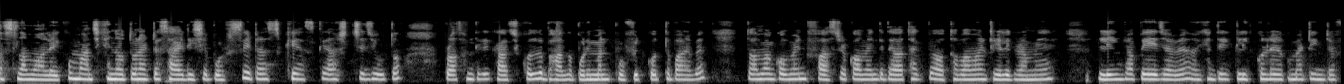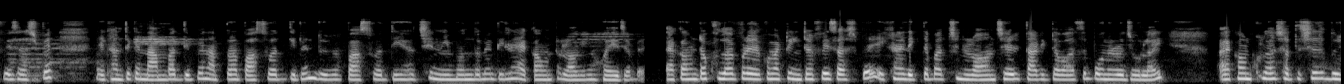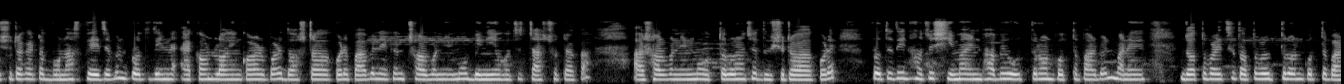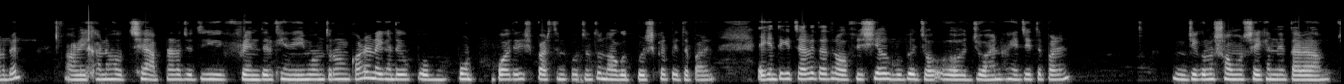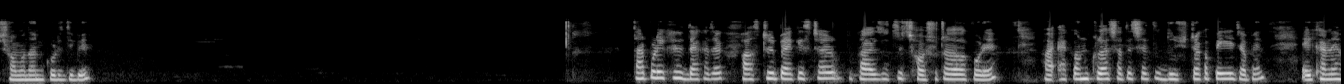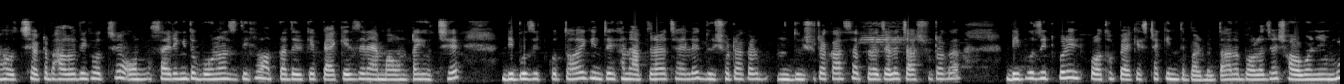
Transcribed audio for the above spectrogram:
আসসালামু আলাইকুম। আজকে নতুন একটা সাইড এসে পড়ছে। এটা আজকে আজকে আসছে যেহেতু প্রথম থেকে কাজ করলে ভালো পরিমাণ প্রফিট করতে পারবেন। তো আমার কমেন্ট ফার্স্টের কমেন্টে দেওয়া থাকবে অথবা আমার টেলিগ্রামে লিঙ্কটা পেয়ে যাবে। ওইখান থেকে ক্লিক করলে এরকম একটা ইন্টারফেস আসবে। এখান থেকে নাম্বার দিবেন, আপনার পাসওয়ার্ড দিবেন। দুইবার পাসওয়ার্ড দিয়ে হচ্ছে নিবন্ধনে দিলে অ্যাকাউন্টটা লগ হয়ে যাবে। অ্যাকাউন্টটা খোলার পরে এরকম একটা ইন্টারফেস আসবে। এখানে দেখতে পাচ্ছেন লঞ্চের তারিখ দেওয়া আছে পনেরো জুলাই। অ্যাকাউন্ট খোলার সাথে সাথে দুইশো টাকা একটা বোনাস পেয়ে যাবেন। প্রতিদিন অ্যাকাউন্ট লগ ইন করার পরে দশ টাকা করে পাবেন। এখানে সর্বনিম্ন বিনিয়োগ হচ্ছে চারশো টাকা আর সর্বনিম্ন উত্তোলন হচ্ছে দুশো টাকা করে। প্রতিদিন হচ্ছে সীমাহীনভাবে উত্তোলন করতে পারবেন। মানে যতবার ইচ্ছে ততবার উত্তোলন করতে পারবেন। আর এখানে হচ্ছে আপনারা যদি ফ্রেন্ডদেরকে নিমন্ত্রণ করেন, এখান থেকে পঁয়ত্রিশ পার্সেন্ট পর্যন্ত নগদ পুরস্কার পেতে পারেন। এখান থেকে চাইলে তাদের অফিসিয়াল গ্রুপে জয়েন হয়ে যেতে পারেন। যে কোনো সমস্যা এখানে তারা সমাধান করে দিবে। তারপর এখানে দেখা যাক ফার্স্টের প্যাকেজটার প্রাইস হচ্ছে ছশো টাকা করে। অ্যাকাউন্ট খোলার সাথে সাথে দুশো টাকা পেয়ে যাবেন। এখানে হচ্ছে একটা ভালো দিক হচ্ছে, অন্য সাইডে কিন্তু বোনাস দিলেও আপনাদেরকে প্যাকেজের অ্যামাউন্টটাই হচ্ছে ডিপোজিট করতে হয়। কিন্তু এখানে আপনারা চাইলে দুশো টাকার, দুশো টাকা আছে, আপনারা চাইলে চারশো টাকা ডিপোজিট করে প্রথম প্যাকেজটা কিনতে পারবেন। তাহলে বলা যায় সর্বনিম্ন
